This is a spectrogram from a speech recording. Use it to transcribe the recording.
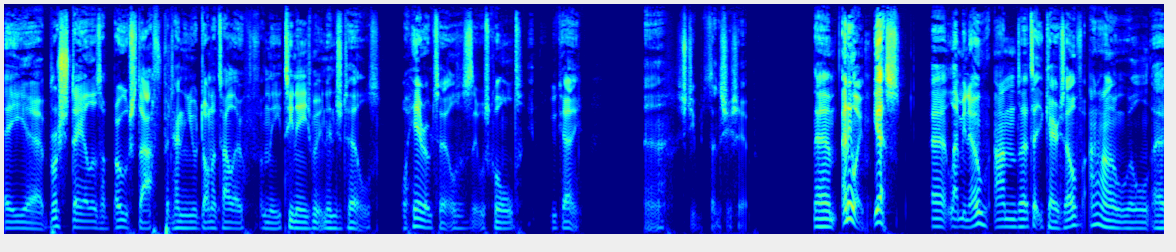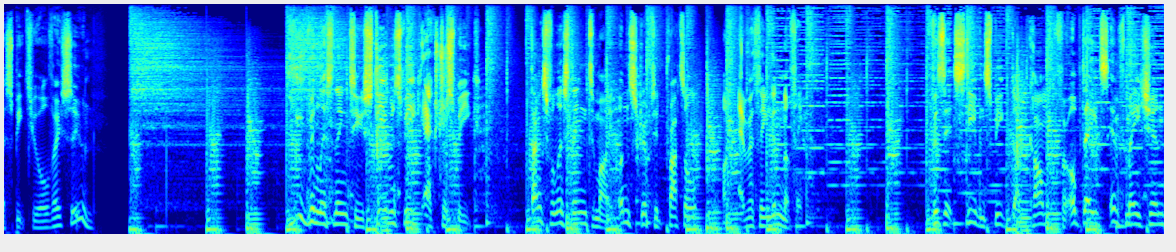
a uh, Brushtail as a bow staff, pretending you were Donatello from the Teenage Mutant Ninja Turtles or Hero Turtles, as it was called in the UK? Uh, stupid censorship. Um, anyway, yes, uh, let me know and uh, take care of yourself, and I will uh, speak to you all very soon. You've been listening to Stephen Speak Extra Speak. Thanks for listening to my unscripted prattle on everything and nothing. Visit stephenspeak.com for updates, information,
